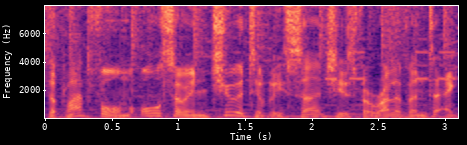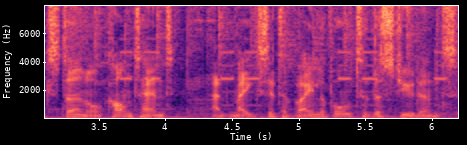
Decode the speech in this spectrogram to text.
The platform also intuitively searches for relevant external content and makes it available to the student.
